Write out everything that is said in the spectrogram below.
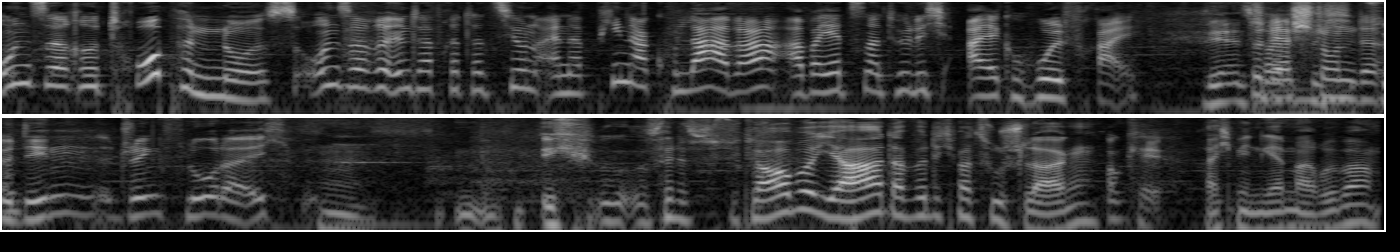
unsere Tropennuss, unsere Interpretation einer Pina Colada, aber jetzt natürlich alkoholfrei. Wer Zu der entscheidet sich Stunde. für den Drink, Flo oder ich? Ich, finde, ich glaube, ja, da würde ich mal zuschlagen. Okay. Reich mir ihn gerne mal rüber.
